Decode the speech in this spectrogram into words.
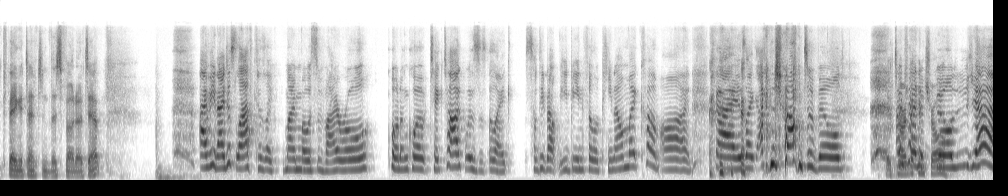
paying attention to this photo tip. I mean, I just laugh because like my most viral quote unquote TikTok was like something about me being Filipino. I'm like, come on, guys. like I'm trying to build. It's hard I'm trying to, control. to build. Yeah,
